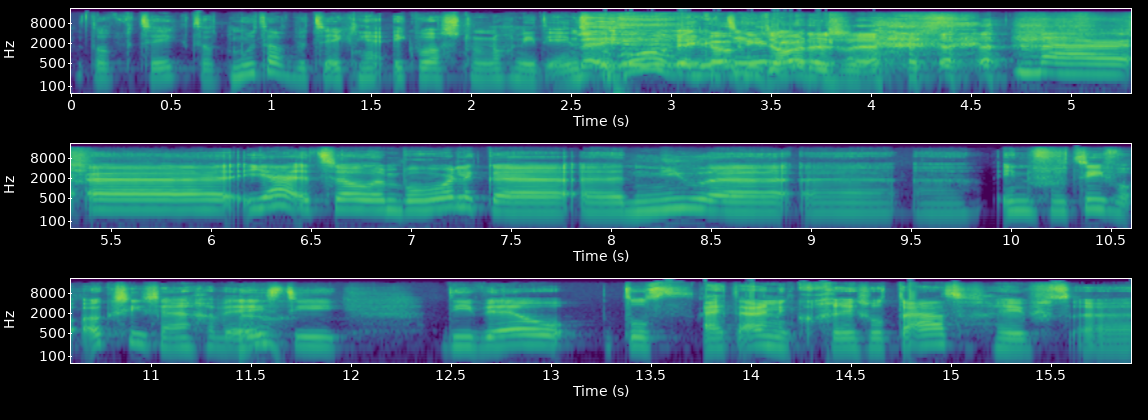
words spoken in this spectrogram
dat betekent, dat moet dat betekenen. Ja, ik was toen nog niet eens Nee, geboren ik ook niet hoor. Dus, eh. Maar uh, ja, het zal een behoorlijke uh, nieuwe, innovatieve actie zijn geweest... Ja. die die wel tot uiteindelijk resultaat heeft uh,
